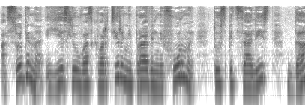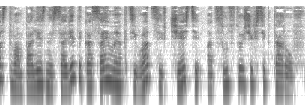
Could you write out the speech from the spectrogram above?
Особенно, если у вас квартира неправильной формы, то специалист даст вам полезные советы, касаемые активации в части отсутствующих секторов.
